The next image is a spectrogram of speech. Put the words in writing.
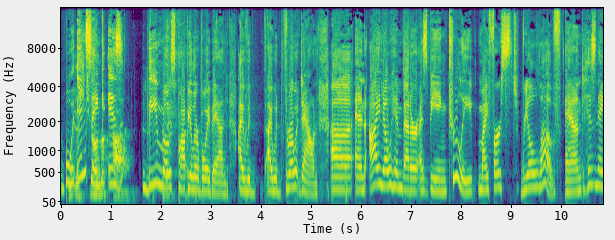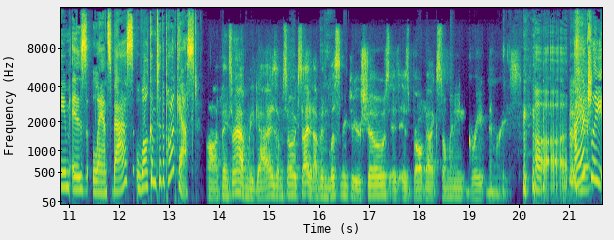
Boy, NSYNC is the most popular boy band. I would I would throw it down. Uh, and I know him better as being truly my first real love. And his name is Lance Bass. Welcome to the podcast. Oh, thanks for having me, guys. I'm so excited. I've been listening to your shows. It has brought back so many great memories. I actually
